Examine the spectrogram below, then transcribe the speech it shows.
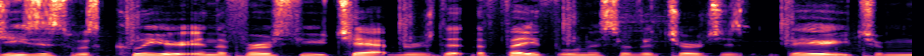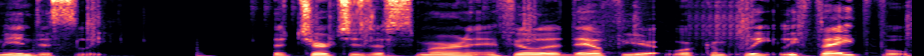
Jesus was clear in the first few chapters that the faithfulness of the churches varied tremendously. The churches of Smyrna and Philadelphia were completely faithful.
